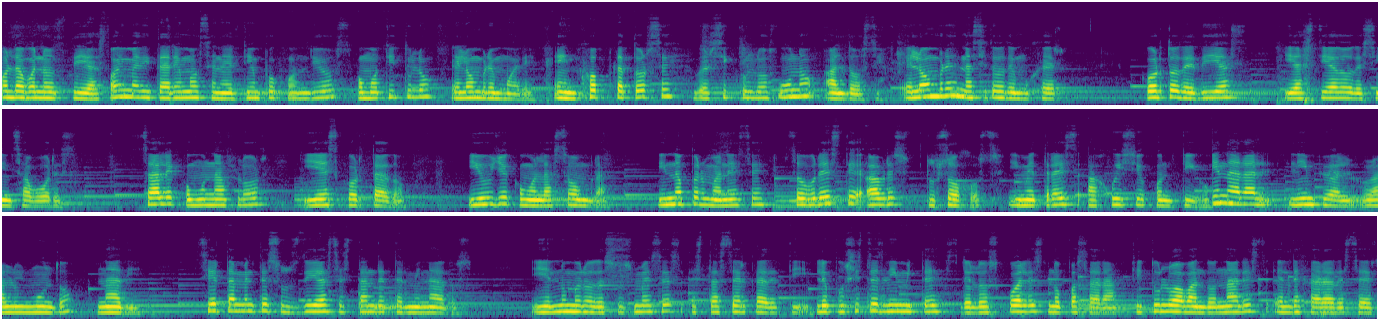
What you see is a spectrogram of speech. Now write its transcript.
Hola, buenos días. Hoy meditaremos en el tiempo con Dios como título El hombre muere. En Job 14, versículos 1 al 12. El hombre nacido de mujer, corto de días y hastiado de sinsabores, sale como una flor y es cortado, y huye como la sombra, y no permanece. Sobre este abres tus ojos y me traes a juicio contigo. ¿Quién hará limpio al, a lo inmundo? Nadie Ciertamente sus días están determinados y el número de sus meses está cerca de ti. Le pusiste límites de los cuales no pasará. Si tú lo abandonares, él dejará de ser.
